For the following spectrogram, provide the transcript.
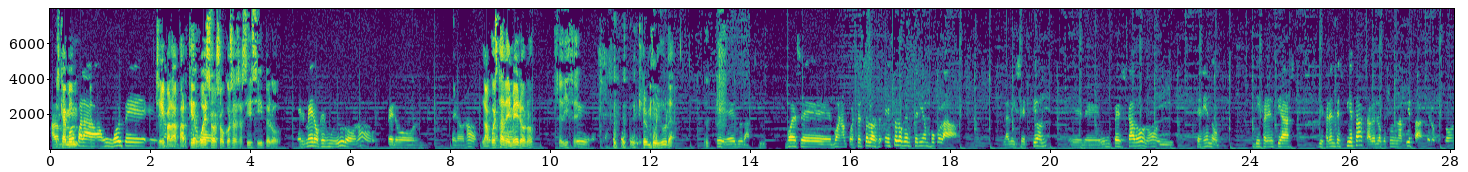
A lo mejor para un golpe. Eh, sí, para partir huesos o cosas así, sí, pero. El mero, que es muy duro, ¿no? Pero. Pero no. La cuesta de mero, ¿no? Se dice. Sí. que es muy dura. Sí, es dura. Pues, eh, bueno, pues esto, lo, esto lo que sería un poco la, la disección eh, de un pescado, ¿no? Y teniendo diferencias diferentes piezas, saber lo que son una pieza de lo que son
